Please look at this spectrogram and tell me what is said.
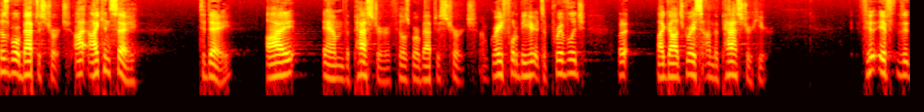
Hillsboro Baptist Church, I, I can say today, I am the pastor of Hillsboro Baptist Church. I'm grateful to be here. It's a privilege but by God's grace, I'm the pastor here. If, the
